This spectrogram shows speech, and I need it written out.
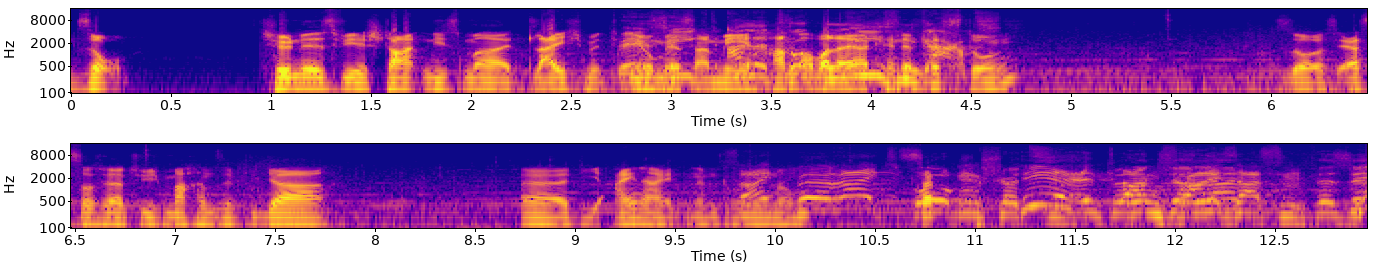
So. Schöne ist, wir starten diesmal gleich mit Eomers Armee, haben aber leider keine Festung. So, das erste, was wir natürlich machen, sind wieder äh, die Einheiten im Grunde genommen. Zack. Hier entlang freilassen. Wir sind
